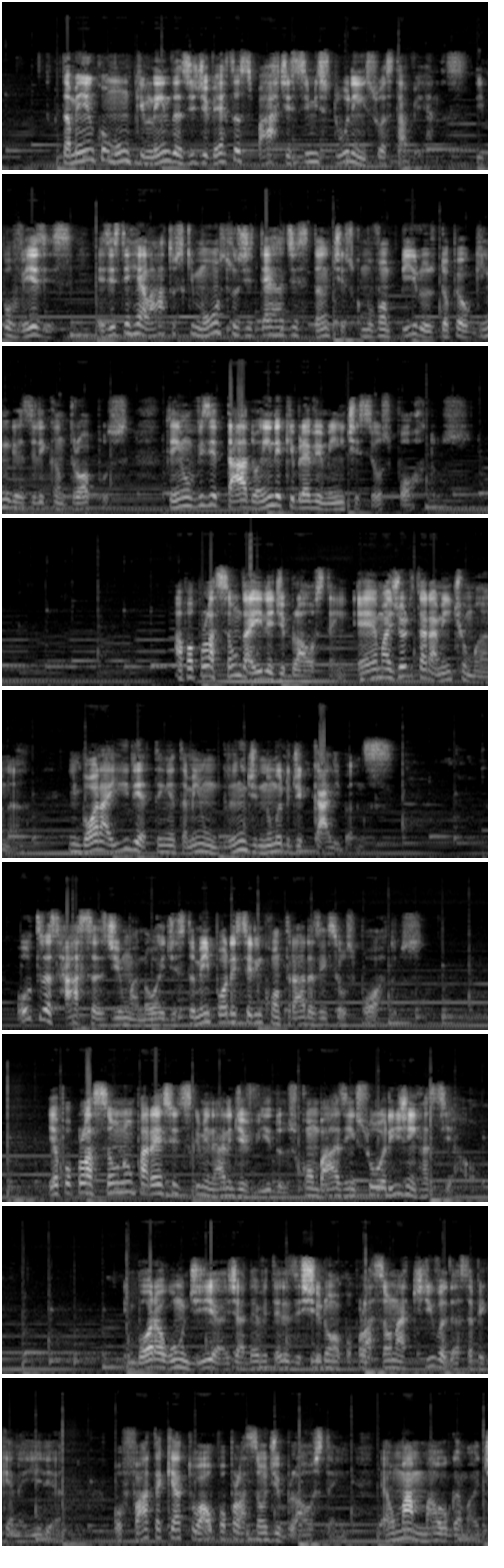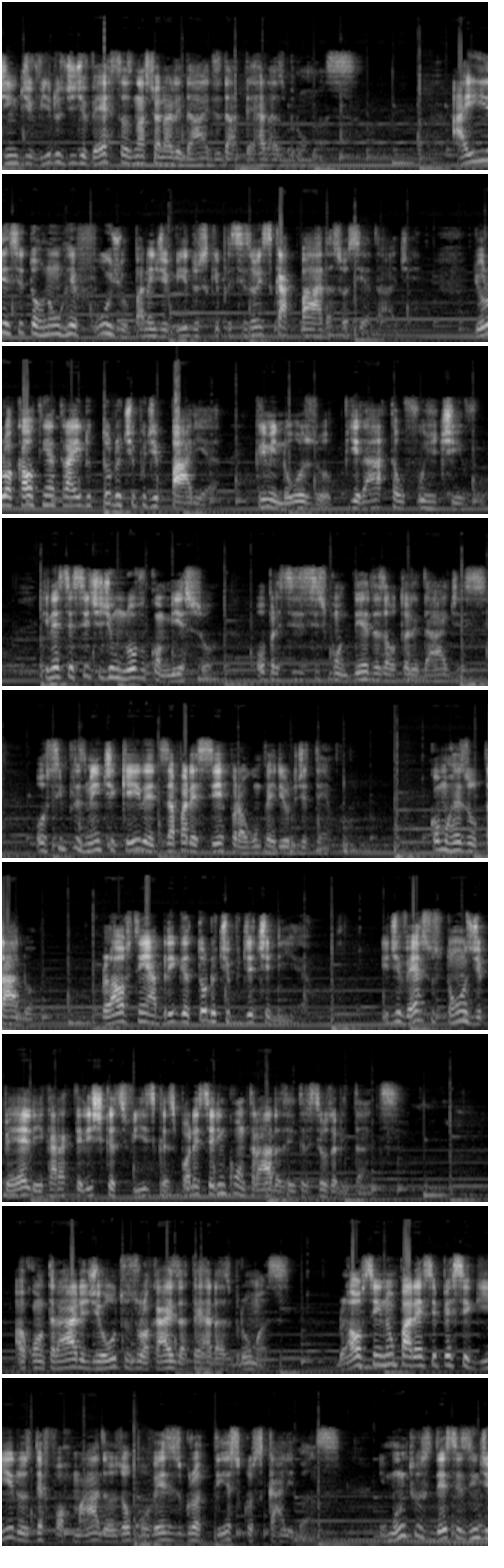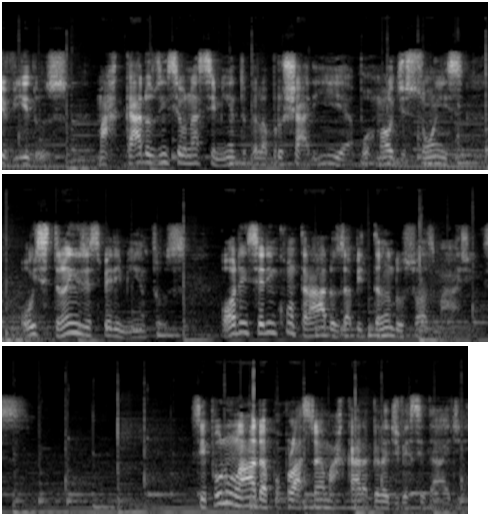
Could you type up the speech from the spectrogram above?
também é comum que lendas de diversas partes se misturem em suas tavernas. E por vezes, existem relatos que monstros de terras distantes, como vampiros, doppelgangers e licantropos, tenham visitado, ainda que brevemente, seus portos. A população da ilha de Blaustein é majoritariamente humana, embora a ilha tenha também um grande número de Calibans. Outras raças de humanoides também podem ser encontradas em seus portos, e a população não parece discriminar indivíduos com base em sua origem racial. Embora algum dia já deve ter existido uma população nativa dessa pequena ilha, o fato é que a atual população de Blaustein é uma amálgama de indivíduos de diversas nacionalidades da Terra das Brumas. A ilha se tornou um refúgio para indivíduos que precisam escapar da sociedade, e o local tem atraído todo tipo de pária, criminoso, pirata ou fugitivo, que necessite de um novo começo, ou precise se esconder das autoridades, ou simplesmente queira desaparecer por algum período de tempo. Como resultado, Blaustein abriga todo tipo de etnia, e diversos tons de pele e características físicas podem ser encontradas entre seus habitantes. Ao contrário de outros locais da Terra das Brumas, Blaustein não parece perseguir os deformados ou por vezes grotescos Calibans e muitos desses indivíduos, marcados em seu nascimento pela bruxaria, por maldições ou estranhos experimentos, podem ser encontrados habitando suas margens. Se por um lado a população é marcada pela diversidade,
